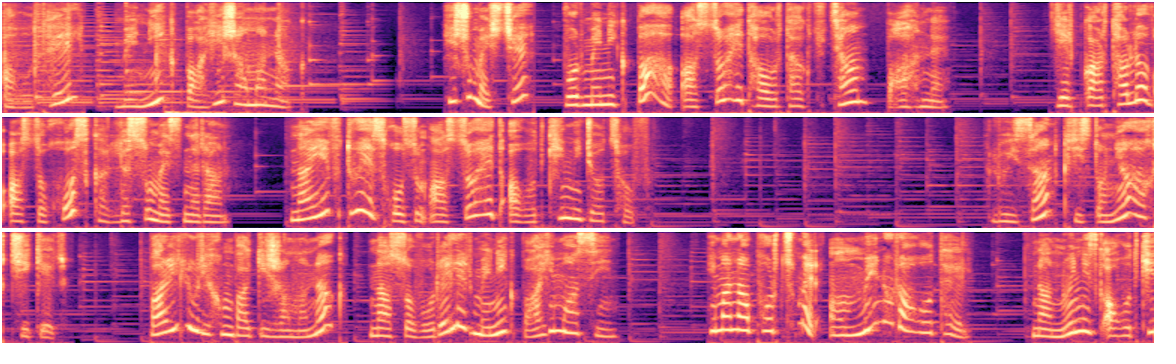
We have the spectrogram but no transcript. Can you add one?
աղոթել մենիկ պահի ժամանակ։ Հիշում ես, չէ՞, որ մենիկ պահը Աստծո հետ հաղորդակցության պահն է։ Երբ կարդալով Աստծո խոսքը, լսում ես նրան։ Նաև դու ես խոսում Աստծո հետ աղոթքի միջոցով։ Լուիզան քրիստոնյա աղջիկ էր։ Բարի լուրի խմբակի ժամանակ նա սովորել էր մենիկ պահի մասին։ Հիմա նա փորձում էր ամեն օր աղոթել։ Նա նույնիսկ աղոթքի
